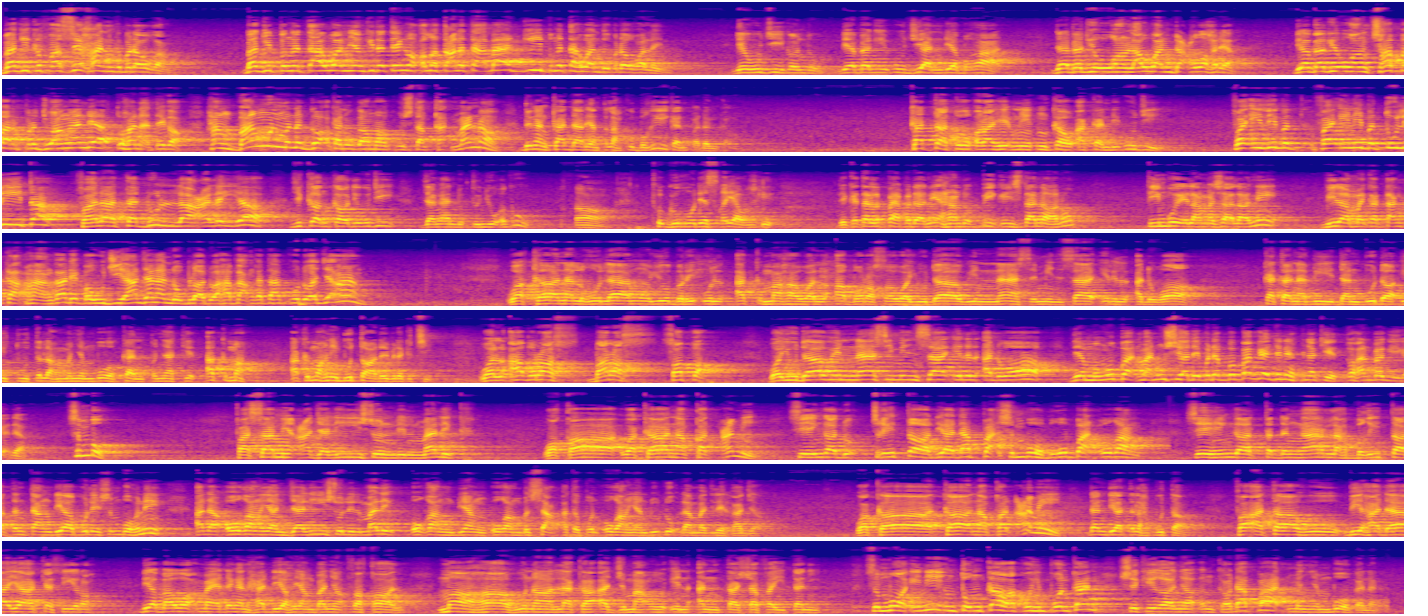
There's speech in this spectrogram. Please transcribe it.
Bagi kefasihan kepada orang. Bagi pengetahuan yang kita tengok Allah Ta'ala tak bagi pengetahuan tu kepada orang lain dia uji kau tu dia bagi ujian dia berat dia bagi orang lawan dakwah dia dia bagi orang cabar perjuangan dia Tuhan nak tengok hang bangun menegakkan agama aku setakat mana dengan kadar yang telah ku berikan pada engkau kata tu rahim ni engkau akan diuji fa idhi fa ini betulita fala tadulla alayya jika engkau diuji jangan duk tunjuk aku ha tu guru dia serayau sikit dia kata lepas pada ni hang duk pi ke istana tu, timbullah masalah ni. Bila mereka tangkap hang ka depa uji hang jangan duk blok duk habaq kata aku duk ajak hang. Wa kana al-ghulamu yubri'ul akmaha wal abrasa wa yudawi an-nas min sa'iril adwa. Kata Nabi dan budak itu telah menyembuhkan penyakit akmah. Akmah ni buta daripada kecil. Wal abras, baras, sapak wa yudawin nasi min sa'ilil adwa dia mengubat manusia daripada berbagai jenis penyakit Tuhan bagi kat dia sembuh fasami ajalisun lil malik wa wa kana qad ami sehingga duk cerita dia dapat sembuh berubat orang. Sehingga terdengarlah berita tentang dia boleh sembuh ni. Ada orang yang jalisul lil malik orang yang orang besar ataupun orang yang duduk dalam majlis raja. Wa kana qad ami. Dan dia telah buta. Fa atahu bi hadaya kathira dia bawa mai dengan hadiah yang banyak. Faqal ma ha huna laka ajma'u in anta syafaitani. Semua ini untuk engkau aku himpunkan sekiranya engkau dapat menyembuhkan aku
